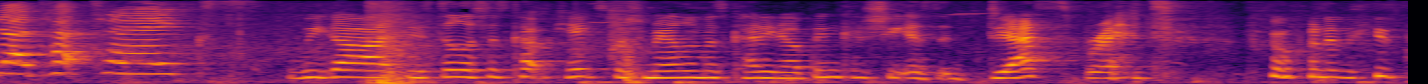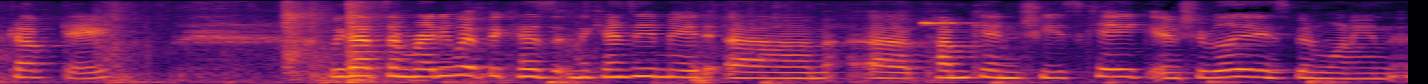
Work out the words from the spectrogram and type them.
That takes. we got these delicious cupcakes, which Marilyn was cutting open because she is desperate for one of these cupcakes. We got some Reddi-wip because Mackenzie made um, a pumpkin cheesecake and she really has been wanting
